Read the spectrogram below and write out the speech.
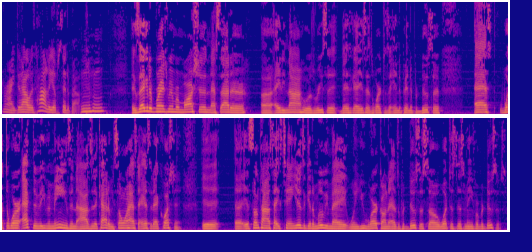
Right, that I was highly upset about. Mm-hmm. Executive branch member Marcia Nasatir, uh, 89, who recent decades has worked as an independent producer, asked what the word active even means in the eyes of the academy. Someone has to answer that question. It, uh, it sometimes takes 10 years to get a movie made when you work on it as a producer. So what does this mean for producers?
